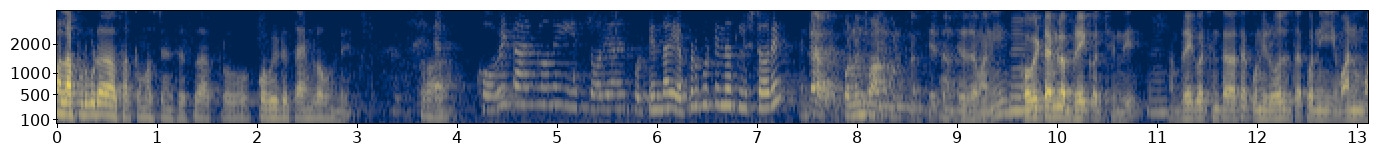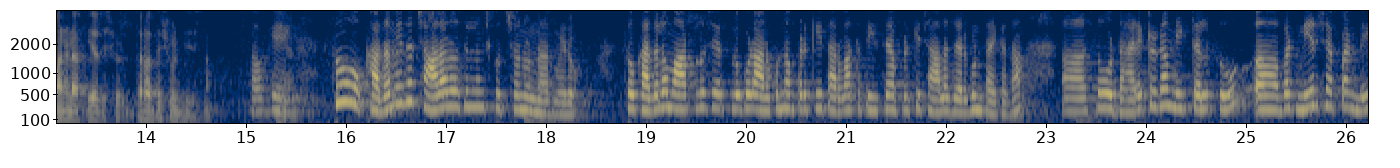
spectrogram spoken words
మళ్ళీ అప్పుడు కూడా సర్కమస్టెన్సెస్ అప్పుడు కోవిడ్ టైంలో ఉండే. సో కోవిడ్ ఈ స్టోరీ అనేది పుట్టిందా? ఎప్పుడు పుట్టింది అసలు స్టోరీ అంటే ఎప్పటి నుంచో అనుకుంటున్నాం చేద్దాం. చేద్దామని. కోవిడ్ టైంలో బ్రేక్ వచ్చింది. బ్రేక్ వచ్చిన తర్వాత కొన్ని రోజులు కొన్ని one one and half year తర్వాత షూట్ చేసినాం. ఓకే. సో కథ మీద చాలా రోజుల నుంచి కూర్చొని ఉన్నారు మీరు. సో కథలో మార్పులు చేర్పులు కూడా అనుకున్నప్పటికీ తర్వాత తీసేప్పటికీ చాలా జరుగుంటాయి కదా. సో డైరెక్టర్గా మీకు తెలుసు బట్ మీరు చెప్పండి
